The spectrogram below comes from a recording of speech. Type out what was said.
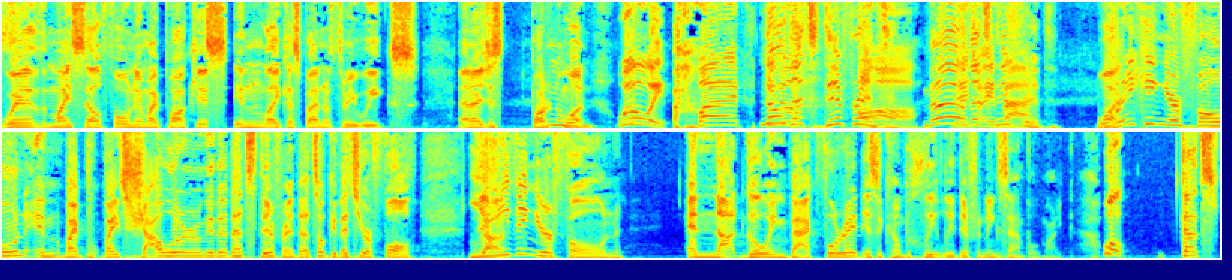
with my cell phone in my pockets in like a span of 3 weeks and I just bought a new one. Wait, wait, wait. But No, know, that's different. Uh-uh. Oo. no, that's iba. different. What? Breaking your phone and by by showering with it, that's different. That's okay. That's your fault. Yeah. Leaving your phone and not going back for it is a completely different example, Mike. Well, that's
